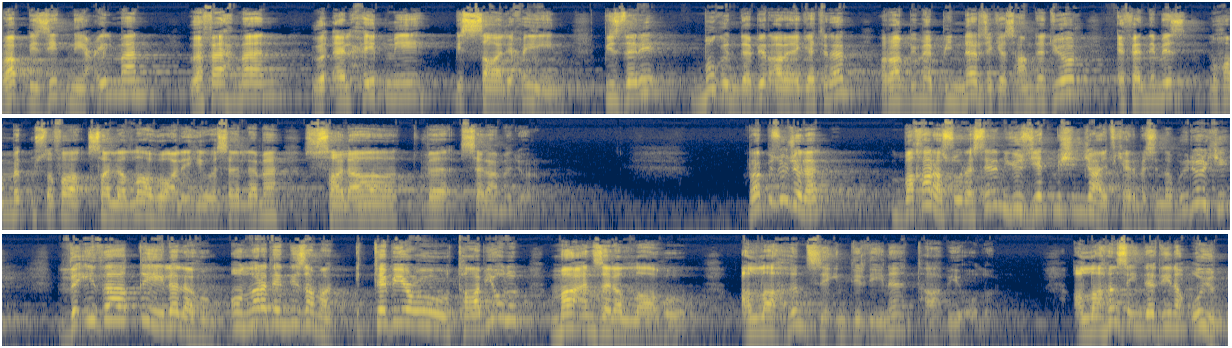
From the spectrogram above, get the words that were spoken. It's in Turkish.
Rabbi zidni ilmen ve fehmen ve elhikni bis salihin. Bizleri bugün de bir araya getiren Rabbime binlerce kez hamd ediyor. Efendimiz Muhammed Mustafa sallallahu aleyhi ve selleme salat ve selam ediyorum. Rabbi Zülcelal Bakara suresinin 170. ayet kerimesinde buyuruyor ki ve izâ qîle lehum. Onlara dendiği zaman ittebi'u tabi olun. Ma enzelallahu Allah'ın size indirdiğine tabi olun. Allah'ın size indirdiğine uyun.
